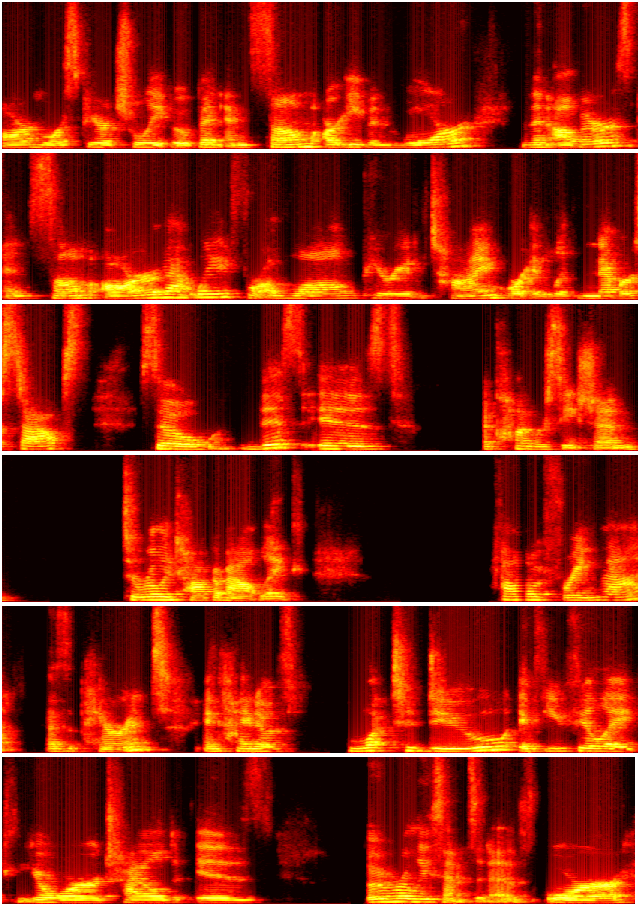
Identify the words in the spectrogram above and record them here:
are more spiritually open and some are even more than others and some are that way for a long period of time or it like never stops. So this is a conversation to really talk about like how to frame that as a parent and kind of what to do if you feel like your child is overly sensitive or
